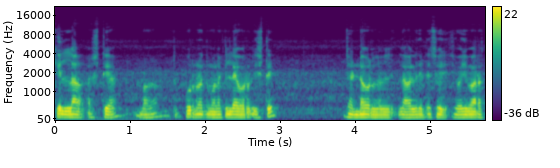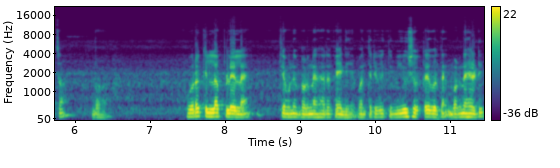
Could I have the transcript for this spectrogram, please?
किल्ला असते बघा तो पूर्ण तुम्हाला किल्ल्यावर दिसते झेंडावर लावले तिथे शिवाजी शिवाजी महाराजचा बघा. पुरा किल्ला पडलेला आहे. त्यामुळे बघण्यासारखं काही नाही आहे. पण तरी तुम्ही येऊ शकता बघ बघण्यासाठी.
